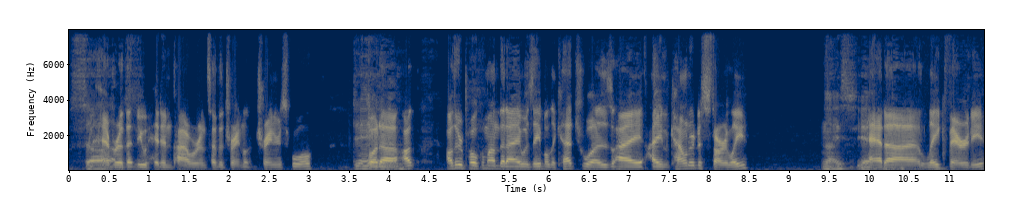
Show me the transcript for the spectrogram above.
So an Abra that knew hidden power inside the train, trainer school. Damn. But uh, other Pokemon that I was able to catch was I, I encountered a Starly nice. Yeah. at uh, Lake Verity,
